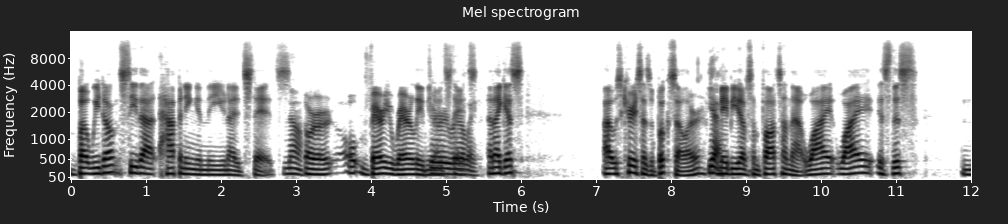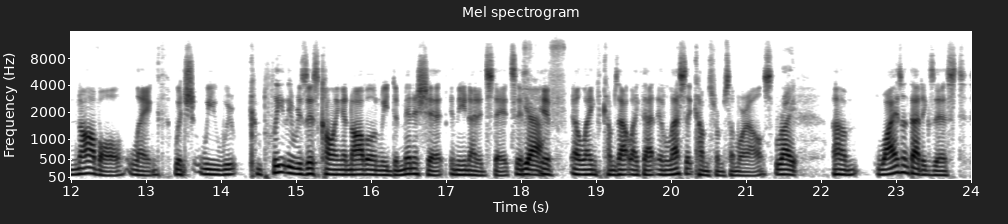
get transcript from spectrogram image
But we don't see that happening in the United States. No. Or very rarely in the Very United States. And I guess I was curious as a bookseller. Yeah. Maybe you have some thoughts on that. Why why is this novel length, which we, we completely resist calling a novel and we diminish it in the United States if Yeah. if a length comes out like that unless it comes from somewhere else. Right. Um, why doesn't that exist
